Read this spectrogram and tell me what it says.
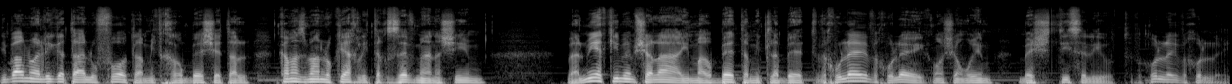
דיברנו על ליגת האלופות המתחרבשת, על כמה זמן לוקח להתאכזב מאנשים, ועל מי יקים ממשלה עם מרבט המתלבט, וכולי וכולי, כמו שאומרים, בשטיסליות וכולי וכולי.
